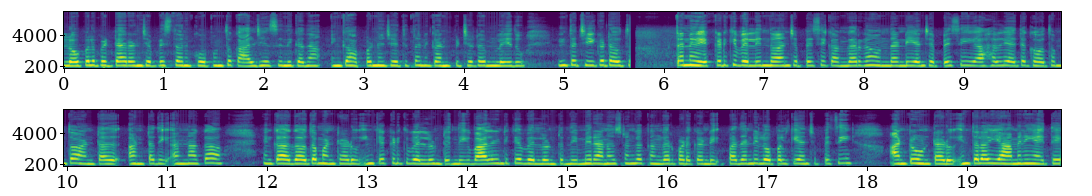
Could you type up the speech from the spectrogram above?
లోపల పెట్టారని చెప్పేసి తన కోపంతో కాల్ చేసింది కదా. ఇంకా అప్పటి నుంచి అయితే తనకు కనిపించడం లేదు. ఇంత చీకటి అవుతుంది తను ఎక్కడికి వెళ్ళిందో అని చెప్పేసి కంగారుగా ఉందండి అని చెప్పేసి అహల్య అయితే గౌతమ్తో అంట అంటది. అన్నాక ఇంకా గౌతమ్ అంటాడు ఇంకెక్కడికి వెళ్ళుంటుంది? వాళ్ళ ఇంటికే వెళ్ళుంటుంది. మీరు అనవసరంగా కంగారు పడకండి. పదండి లోపలికి అని చెప్పేసి అంటూ ఉంటాడు. ఇంతలో యామిని అయితే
